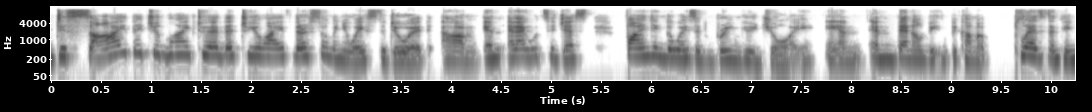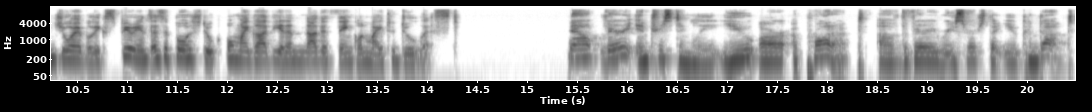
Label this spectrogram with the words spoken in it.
decide that you'd like to add that to your life there are so many ways to do it. Um, and and i would suggest finding the ways that bring you joy and and then it'll be, become a pleasant enjoyable experience as opposed to oh my god yet another thing on my to-do list now, very interestingly, you are a product of the very research that you conduct.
